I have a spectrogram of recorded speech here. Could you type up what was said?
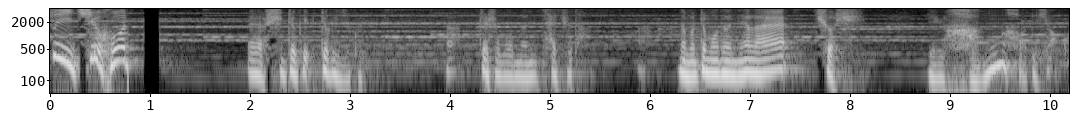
最契合，呃，是这个这个仪轨，啊，这是我们采取的，啊，那么这么多年来确实也有很好的效果，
